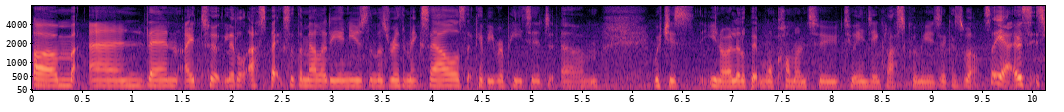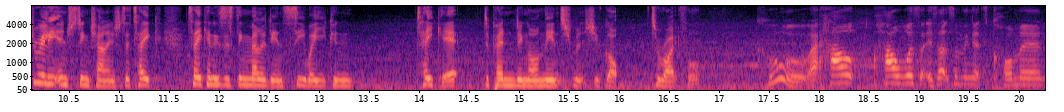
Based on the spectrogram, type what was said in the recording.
Um, and then I took little aspects of the melody and used them as rhythmic cells that could be repeated, um, which is you know a little bit more common to, to Indian classical music as well. So yeah, it's, it's a really interesting challenge to take take an existing melody and see where you can take it depending on the instruments you've got to write for. Cool. How how was it? Is that something that's common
